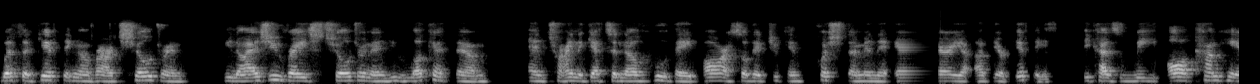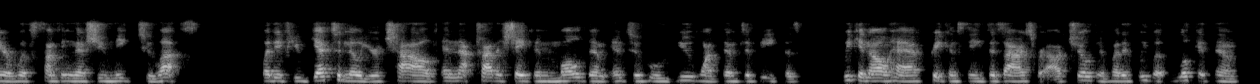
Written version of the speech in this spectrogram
with the gifting of our children, you know, as you raise children and you look at them and trying to get to know who they are, so that you can push them in the area of their giftings because we all come here with something that's unique to us. But if you get to know your child and not try to shape and mold them into who you want them to be, because we can all have preconceived desires for our children, but if we would look at them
